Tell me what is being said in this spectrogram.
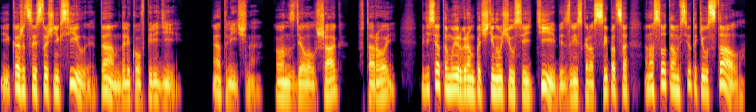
и, кажется, источник силы там, далеко впереди. Отлично. Он сделал шаг, второй. К десятому Ирграм почти научился идти, без риска рассыпаться, а на сотом все-таки устал,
